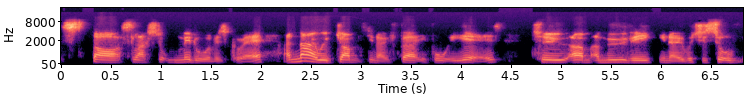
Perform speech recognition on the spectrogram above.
start slash sort of middle of his career. And now we've jumped, you know, 30, 40 years to um, a movie, you know, which is sort of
